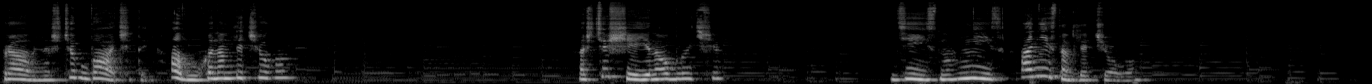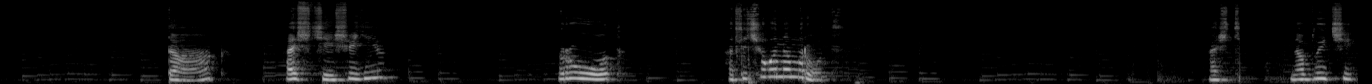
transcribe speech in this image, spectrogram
Правильно, щоб бачити. А вуха нам для чого? А що ще є на обличчі? Дійсно, ніс. А ніс нам для чого? Так. А ще що є? Рот. А для чого нам рот? А ще на обличчі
